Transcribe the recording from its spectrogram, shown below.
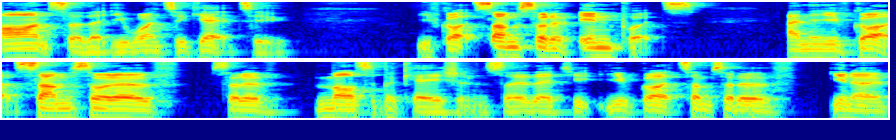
answer that you want to get to. You've got some sort of inputs, and then you've got some sort of sort of multiplication so that you, you've got some sort of you know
